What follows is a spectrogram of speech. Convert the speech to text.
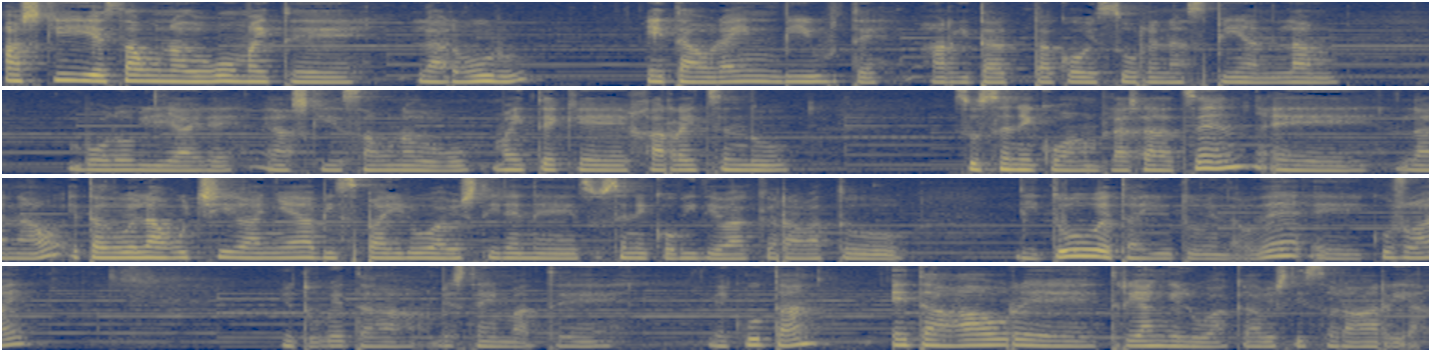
Aski ezaguna dugu maite larburu, eta orain bi urte argitartako ezurren azpian lan borobila ere aski ezaguna dugu. Maiteke jarraitzen du zuzenekoan plazaratzen e, lan hau, eta duela gutxi gainea bizpairu abestiren e, zuzeneko bideoak grabatu ditu eta YouTubeen daude, e, ikusgai, YouTube eta beste bat e, lekutan, eta gaur e, triangeluak abesti zoragarria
